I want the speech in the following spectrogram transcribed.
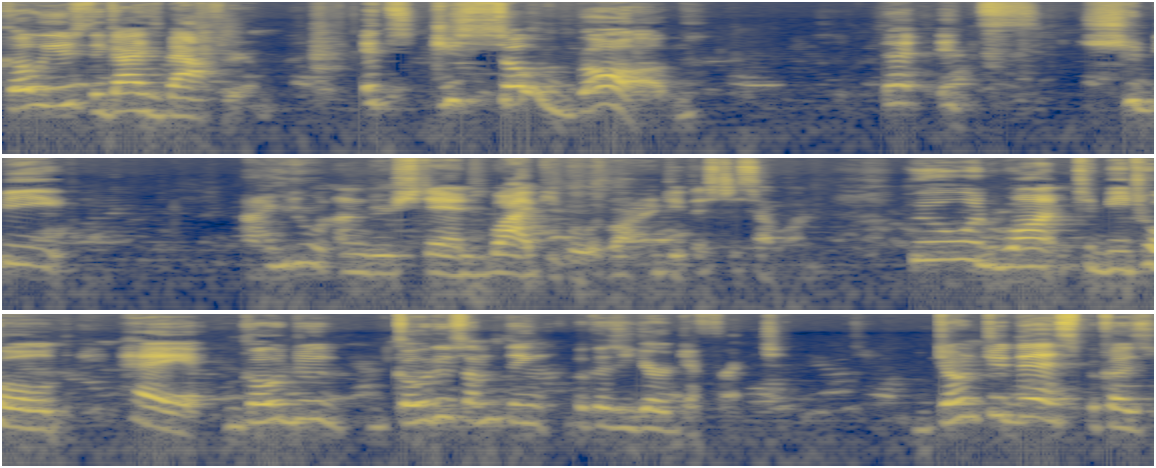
Go use the guy's bathroom. It's just so wrong that it should be. I don't understand why people would want to do this to someone. Who would want to be told, "Hey, go do go do something because you're different"? Don't do this because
